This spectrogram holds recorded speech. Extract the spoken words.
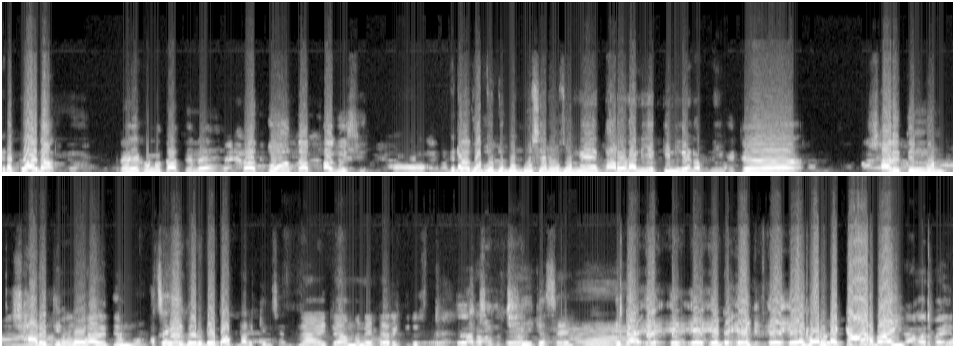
এটা কয় দাঁত? এটা এখনও দাঁতে নেই। দাঁত বো দাঁত ফাগ হয়েছে এটা দাঁত কতটুকু গুছের ওজনে ধারণা নিয়ে কিনলেন আপনি? এটা সাড়ে তিন মন। সাড়ে তিন মন? সাড়ে তিন মন। আচ্ছা এই গরুটা তো আপনারা কিনছেন? না এটা মানে এটা আরেক গৃহস্থ। আচ্ছা ঠিক আছে। এটা এটা এই- গরুটা কার ভাই? আমার বাইরে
